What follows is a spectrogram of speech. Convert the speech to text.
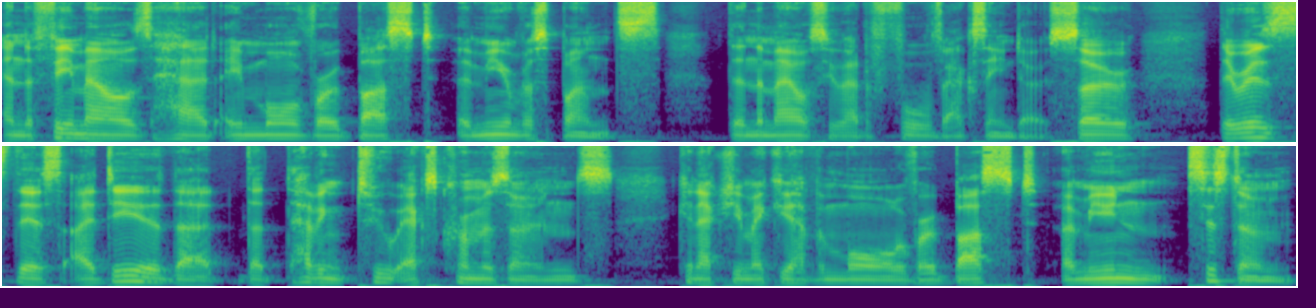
And the females had a more robust immune response than the males who had a full vaccine dose. So there is this idea that, that having two X chromosomes can actually make you have a more robust immune system,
